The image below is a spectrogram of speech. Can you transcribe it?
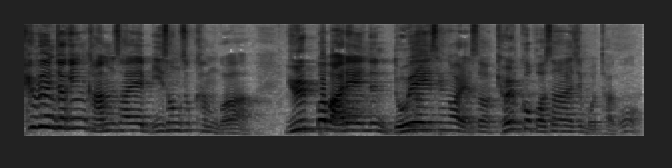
표면적인 감사의 미성숙함과 율법 아래에 있는 노예의 생활에서 결코 벗어나지 못하고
